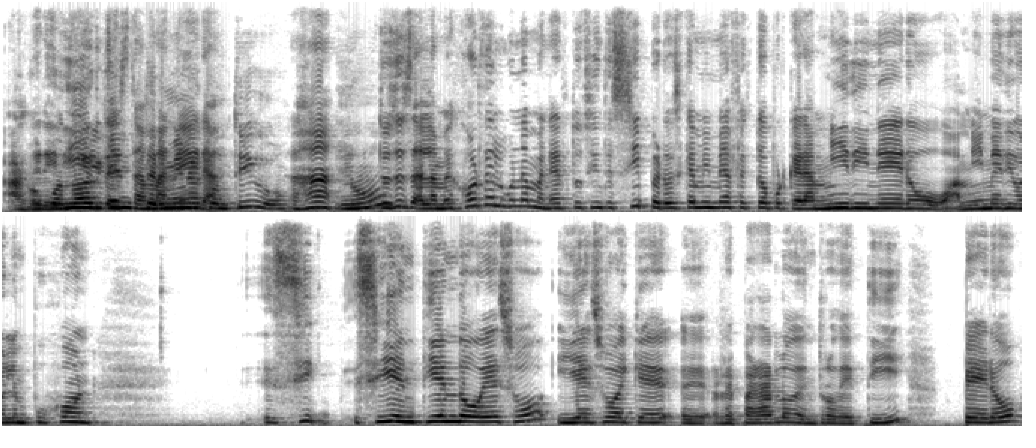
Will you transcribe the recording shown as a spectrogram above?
agredir de esta manera. contigo. Ajá. Entonces, a lo mejor de alguna manera tú sientes, sí, pero es que a mí me afectó porque era mi dinero o a mí me dio el empujón. Eh, sí, sí entiendo eso y eso hay que repararlo dentro de ti, pero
